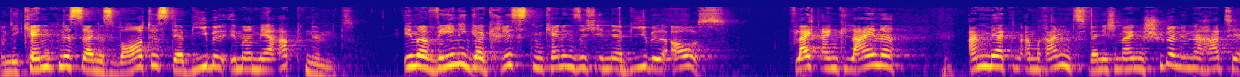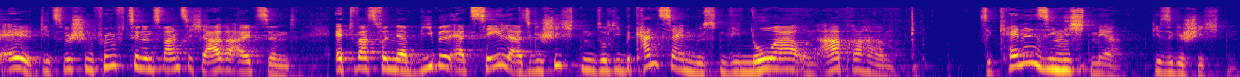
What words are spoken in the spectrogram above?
und die Kenntnis seines Wortes der Bibel immer mehr abnimmt. Immer weniger Christen kennen sich in der Bibel aus. Vielleicht ein kleiner Anmerkung am Rand, wenn ich meinen Schülern in der HTL, die zwischen 15 und 20 Jahre alt sind, etwas von der Bibel erzähle, also Geschichten, so die bekannt sein müssten, wie Noah und Abraham. Sie kennen sie nicht mehr, diese Geschichten.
